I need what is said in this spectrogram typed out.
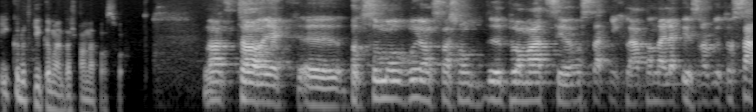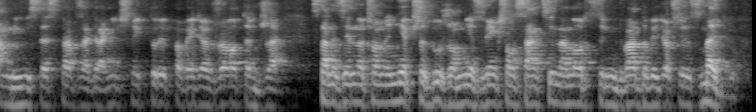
i krótki komentarz pana posła. No to jak e, podsumowując naszą dyplomację ostatnich lat, no najlepiej zrobił to sam minister spraw zagranicznych, który powiedział, że o tym, że Stany Zjednoczone nie przedłużą, nie zwiększą sankcji na Nord Stream 2, dowiedział się z mediów.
